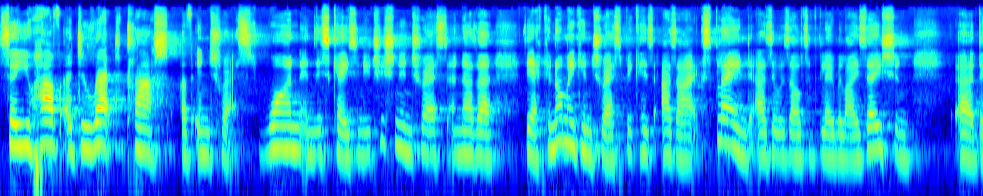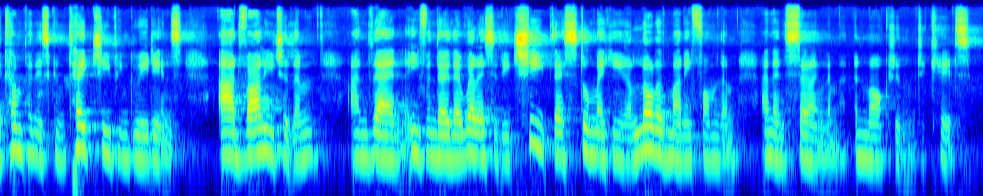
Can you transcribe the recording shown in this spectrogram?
So you have a direct clash of interest. One, in this case, a nutrition interest, another, the economic interest, because as I explained, as a result of globalization, uh, the companies can take cheap ingredients, add value to them, and then, even though they're relatively cheap, they're still making a lot of money from them and then selling them and marketing them to kids.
